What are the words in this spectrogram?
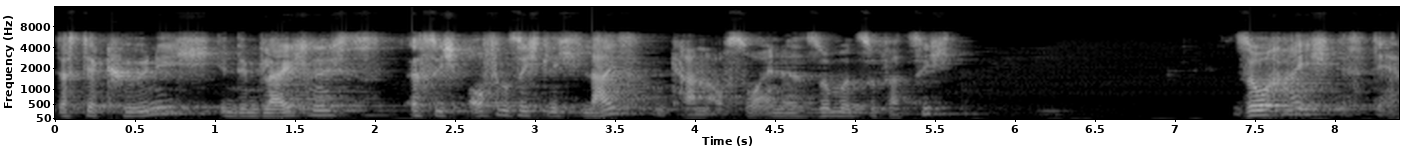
dass der König in dem Gleichnis es sich offensichtlich leisten kann, auf so eine Summe zu verzichten. So reich ist er.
